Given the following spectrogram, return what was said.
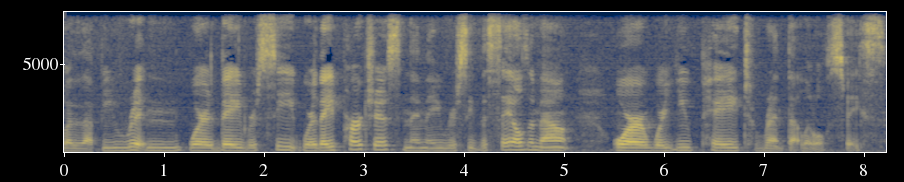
whether that be written where they receive where they purchase and then they receive the sales amount or where you pay to rent that little space.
